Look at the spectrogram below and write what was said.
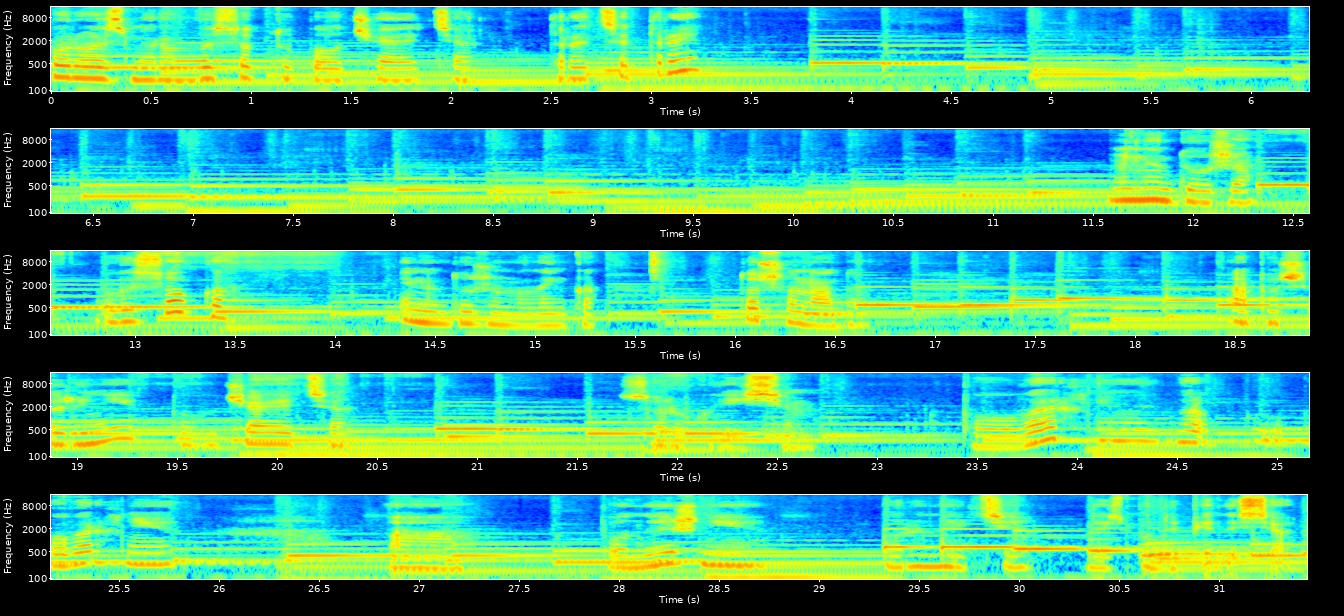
по розмірам висоту виходить 33. Не дуже висока і не дуже маленька. То, що треба. А по ширині виходить 48. Поверхньої, по верхньої, а по нижньої 200, десь буде 50.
